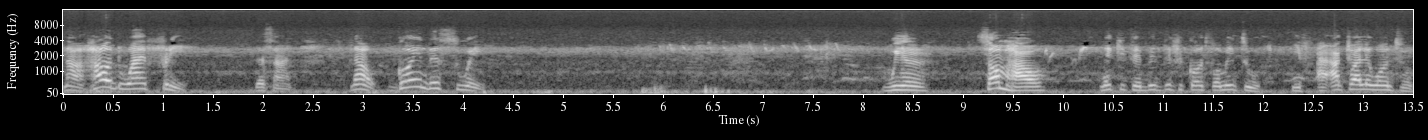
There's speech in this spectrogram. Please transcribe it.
Now, how do I free this hand? Now, going this way will somehow make it a bit difficult for me to, if I actually want to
